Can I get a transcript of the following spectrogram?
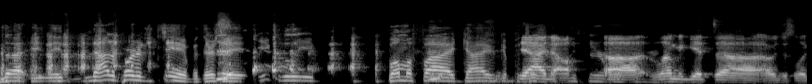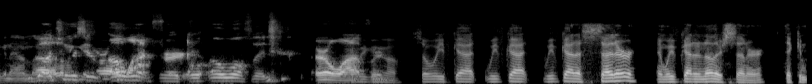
Not, he- he's not a part of the team, but there's a equally bummified guy who could yeah, I know. play center Uh, let me get. uh I was just looking at him. You Uh, got a let me get Earl Earl Watford. Watford Earl Watford. Earl There we Watford. So we've got we've got we've got a center and we've got another center that can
